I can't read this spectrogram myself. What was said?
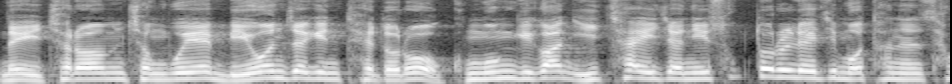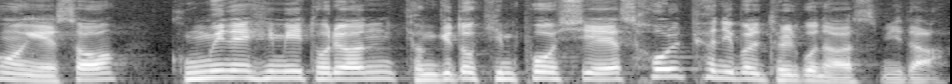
네, 이처럼 정부의 미온적인 태도로 공공기관 2차 이전이 속도를 내지 못하는 상황에서 국민의힘이 돌연 경기도 김포시의 서울 편입을 들고 나왔습니다.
